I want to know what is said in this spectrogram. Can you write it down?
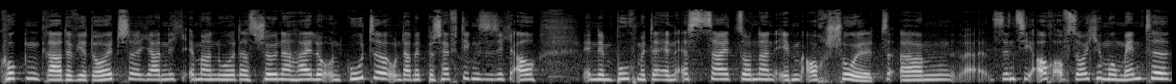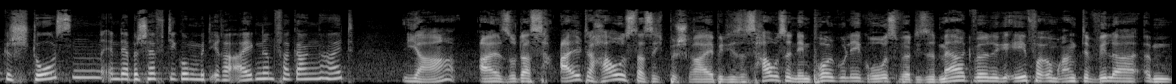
gucken, gerade wir Deutsche, ja nicht immer nur das Schöne, Heile und Gute und damit beschäftigen Sie sich auch in dem Buch mit der NS-Zeit, sondern eben auch Schuld. Ähm, sind Sie auch auf solche Momente gestoßen in der Beschäftigung mit Ihrer eigenen Vergangenheit? Ja, also das alte Haus, das ich beschreibe, dieses Haus, in dem Paul Goulet groß wird, diese merkwürdige efeu-umrankte Villa ähm,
